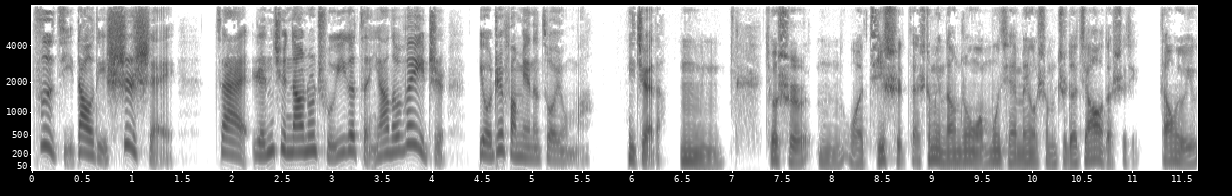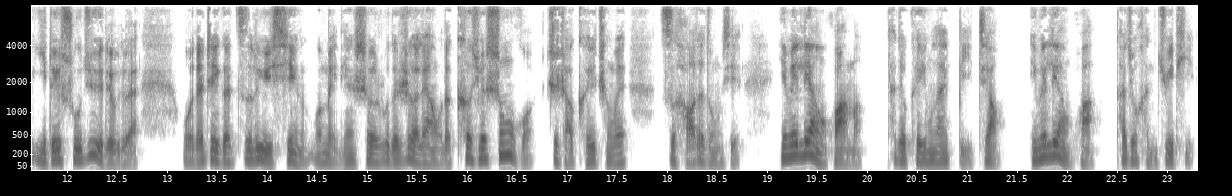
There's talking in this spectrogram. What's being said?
自己到底是谁，在人群当中处于一个怎样的位置，有这方面的作用吗？你觉得？嗯，就是嗯，我即使在生命当中，我目前没有什么值得骄傲的事情，当我有一堆数据，对不对？我的这个自律性，我每天摄入的热量，我的科学生活，至少可以成为自豪的东西，因为量化嘛，它就可以用来比较。因为量化它就很具体，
